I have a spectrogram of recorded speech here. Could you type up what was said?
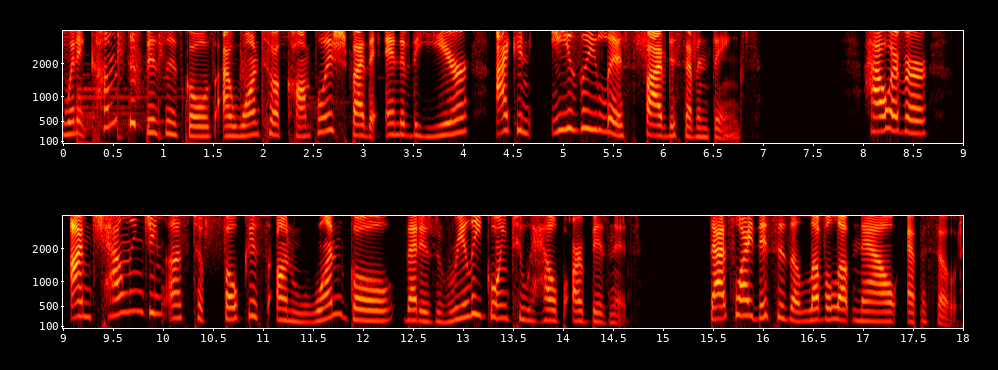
When it comes to business goals I want to accomplish by the end of the year, I can easily list five to seven things. However, I'm challenging us to focus on one goal that is really going to help our business. That's why this is a Level Up Now episode,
